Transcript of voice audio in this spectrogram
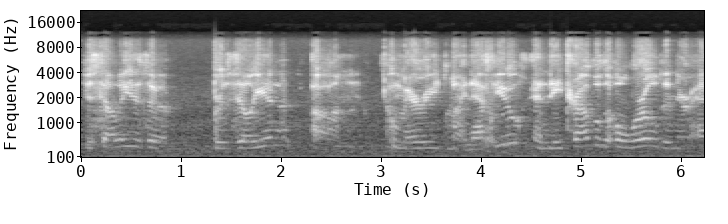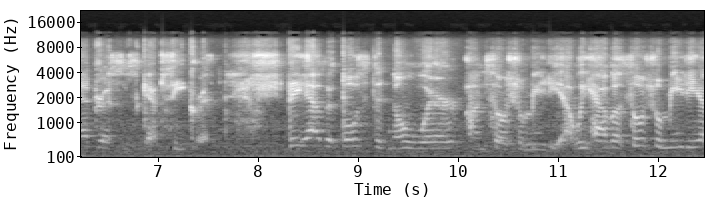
Gisele is a Brazilian um, who married my nephew, and they travel the whole world, and their address is kept secret. They have it posted nowhere on social media. We have a social media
